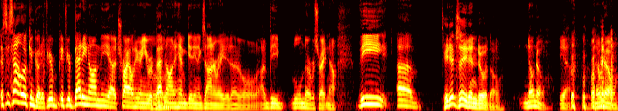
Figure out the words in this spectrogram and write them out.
it's not looking good. If you're if you're betting on the uh, trial here and you were betting Mm-hmm. on him getting exonerated, oh, I'd be a little nervous right now. The uh, He did say he didn't do it though. no, no, yeah, no, no,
